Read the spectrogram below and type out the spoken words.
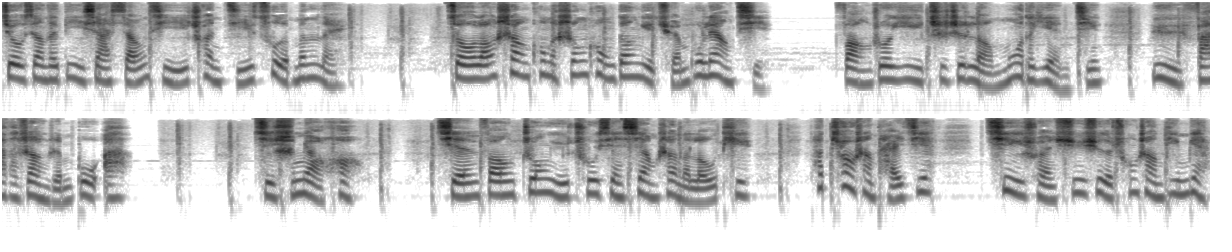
就像在地下响起一串急促的闷雷。走廊上空的声控灯也全部亮起，仿若一只只冷漠的眼睛，愈发的让人不安。几十秒后，前方终于出现向上的楼梯，他跳上台阶。气喘吁吁地冲上地面，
